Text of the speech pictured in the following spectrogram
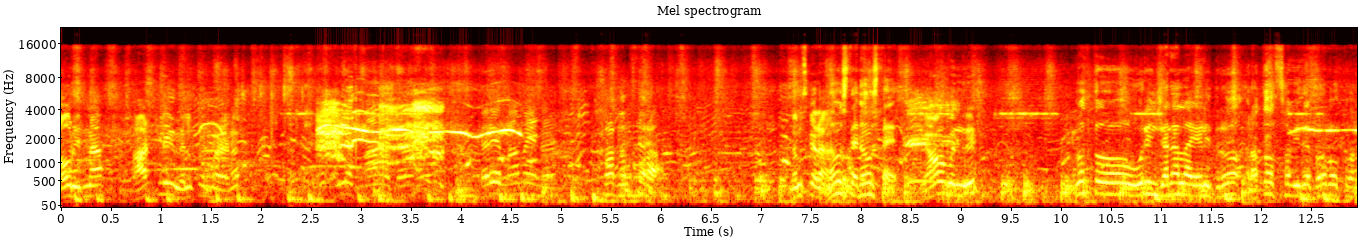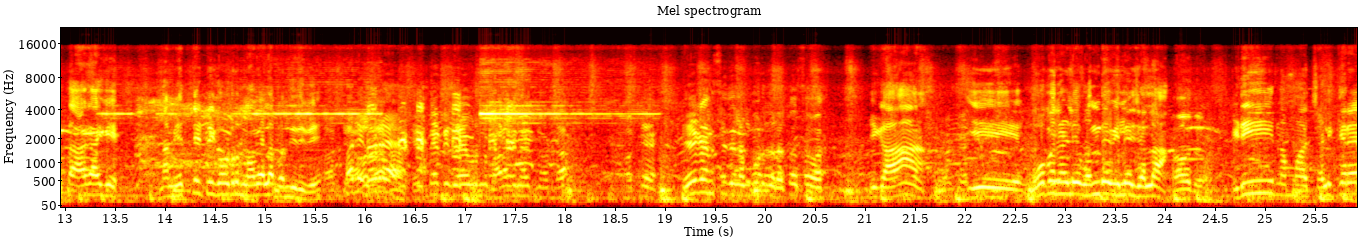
ಅವ್ರನ್ನ ಹಾರ್ಟ್ಲಿ ವೆಲ್ಕಮ್ ಮಾಡೋಣ. ಸರ್ ನಮಸ್ಕಾರ. ನಮಸ್ಕಾರ. ನಮಸ್ತೆ ನಮಸ್ತೆ. ಯಾವಾಗ ಬಂದ್ರಿ? ಇವತ್ತು ಊರಿನ ಜನ ಎಲ್ಲ ಹೇಳಿದ್ರು ರಥೋತ್ಸವ ಇದೆ ಬರಬೇಕು ಅಂತ. ಹಾಗಾಗಿ ನಮ್ಮ ಎತ್ತೆಟ್ಟಿಗೌಡರು ನಾವೆಲ್ಲ ಬಂದಿದ್ದೀವಿ. ಹೇಗೆ ನಮ್ಮೂರ್ದು ರಥೋತ್ಸವ? ಈಗ ಈ ಓಬನಹಳ್ಳಿ ಒಂದೇ ವಿಲೇಜ್ ಅಲ್ಲ. ಹೌದು. ಇಡೀ ನಮ್ಮ ಚಳಿಕೆರೆ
